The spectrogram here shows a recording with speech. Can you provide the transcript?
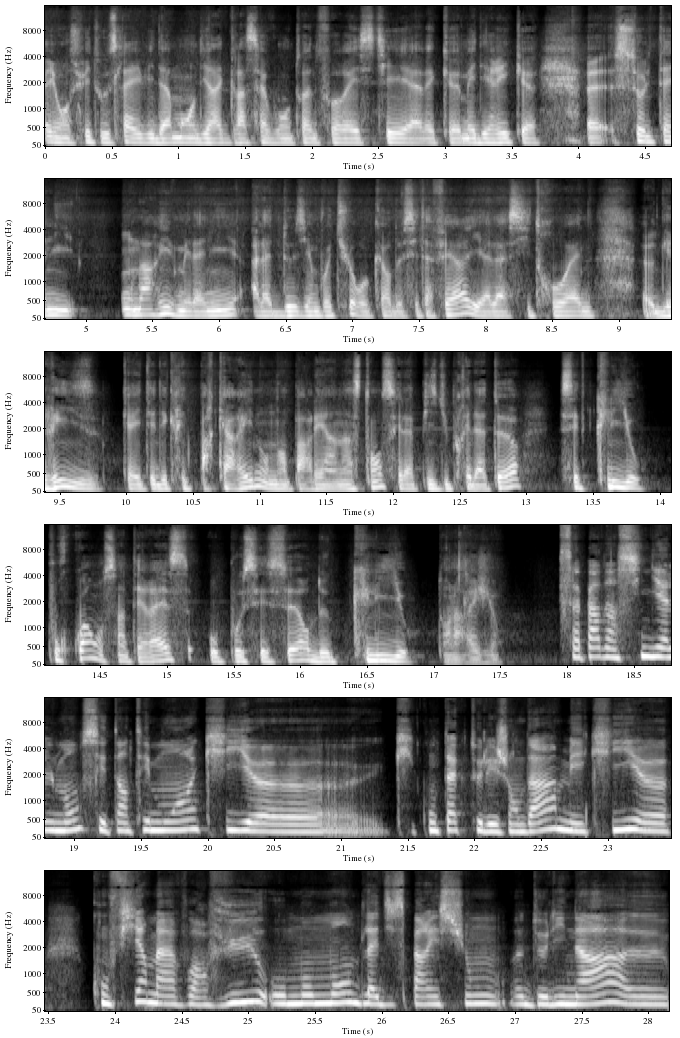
Et on suit tout cela évidemment en direct grâce à vous Antoine Forestier avec Médéric Soltani. On arrive, Mélanie, à la deuxième voiture au cœur de cette affaire. Il y a la Citroën grise qui a été décrite par Karine, on en parlait un instant, c'est la piste du prédateur. Cette Clio, pourquoi on s'intéresse aux possesseurs de Clio dans la région? Ça part d'un signalement. C'est un témoin qui euh, contacte les gendarmes et qui euh, confirme avoir vu au moment de la disparition de Lina euh,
